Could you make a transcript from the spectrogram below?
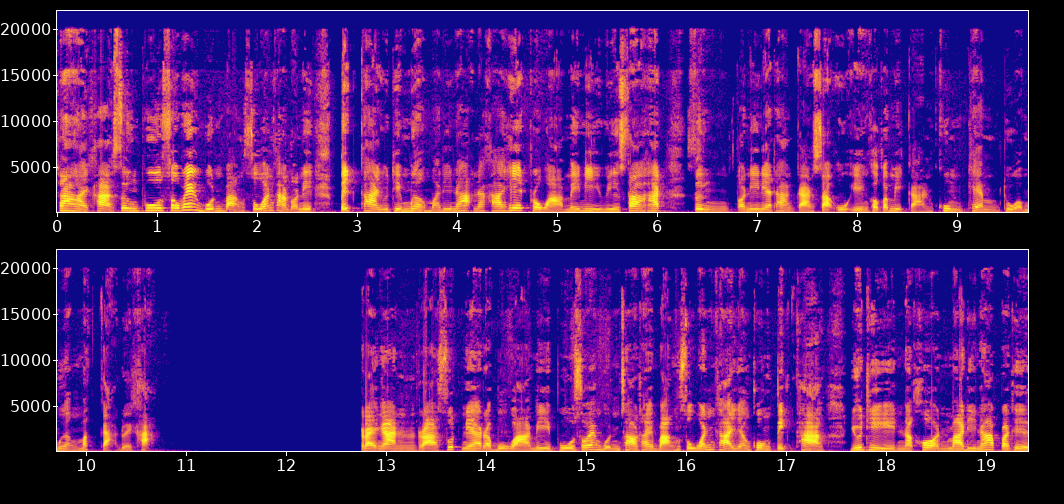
ใช่ค่ะ ซึ่งผู้แสวงบุญบางส่วนค่ะตอนนี้ติดข่ายอยู่ที่เมืองมาดีนะนะคะเหตุเพราะว่าไม่มีวีซ่าฮัทซึ่งตอนนี้เนี่ยทางการซาอุเองเขาก็มีการคุมแคมป์ทั่วเมืองมักกะด้วยค่ะ รายงานล่าสุดเนี่ยระบุว่ามีผู้แสวงบุญชาวไทยบางส่วนค่ะยังคงติดข่างอยู่ที่นครมาดีนาประเทศ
